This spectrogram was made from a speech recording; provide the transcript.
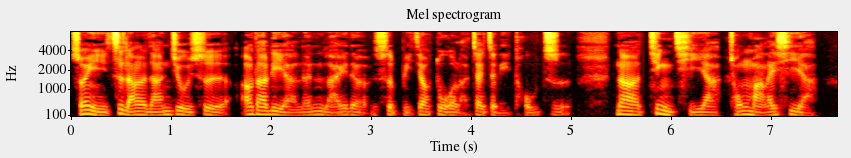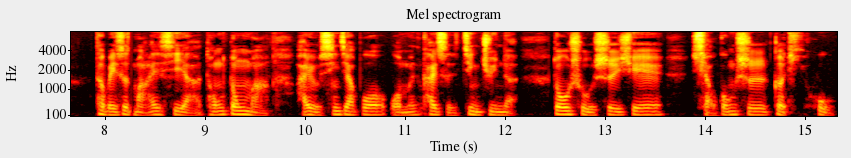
所以自然而然就是澳大利亚人来的是比较多了，在这里投资。那近期呀，从马来西亚，特别是马来西亚、同东马还有新加坡，我们开始进军的，多数是一些小公司、个体户。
